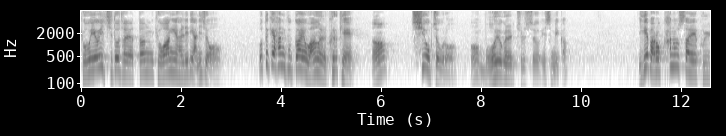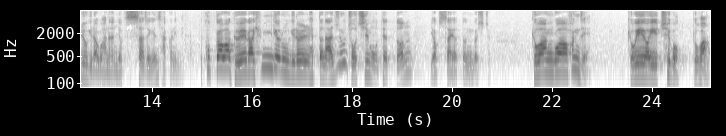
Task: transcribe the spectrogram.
교회의 지도자였던 교황이 할 일이 아니죠. 어떻게 한 국가의 왕을 그렇게 어? 치욕적으로 어, 모욕을 줄 수 있습니까? 이게 바로 카누사의 굴욕이라고 하는 역사적인 사건입니다. 국가와 교회가 힘겨루기를 했던 아주 좋지 못했던 역사였던 것이죠. 교황과 황제, 교회의 최고, 교황,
